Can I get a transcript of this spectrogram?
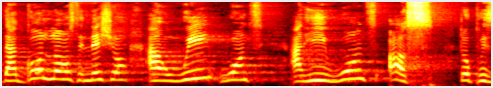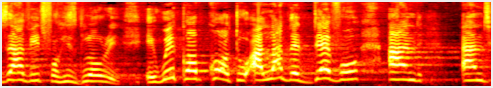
that God loves the nation and we want, and He wants us to preserve it for His glory. A wake up call to allow the devil and, and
